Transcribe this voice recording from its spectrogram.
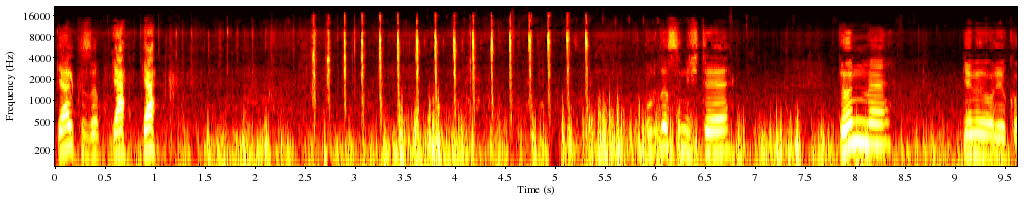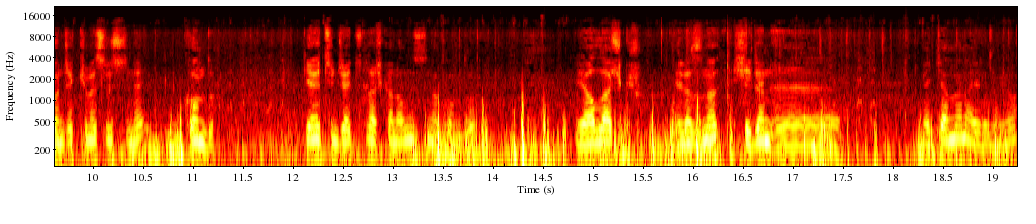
Gel kızım. Gel gel. Buradasın işte. Dönme. Gene oraya konacak kümesin üstüne. Kondu. Gene Tuncay Tünaş kanalının üstüne kondu. Ya Allah'a şükür. En azından şeyden eee, mekandan ayrılmıyor.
